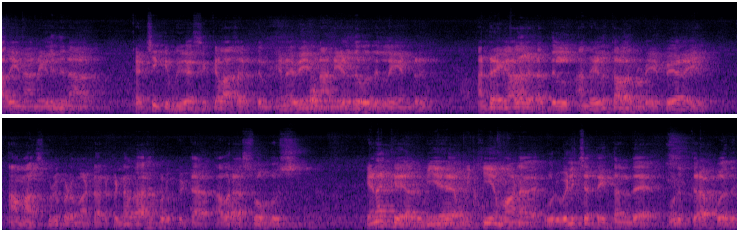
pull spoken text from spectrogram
அதை நான் எழுதினால் கட்சிக்கு மிக சிக்கலாக இருக்கும். எனவே நான் எழுதுவதில்லை என்று. அன்றைய காலகட்டத்தில் அந்த எழுத்தாளருடைய பெயரை ஆமாஸ் குறிப்பிட மாட்டார். பின்னதாக குறிப்பிட்டார் அவர் அஸ்வகோஷ் எனக்கு அது மிக முக்கியமான ஒரு வெளிச்சத்தை தந்த ஒரு திறப்பு அது.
